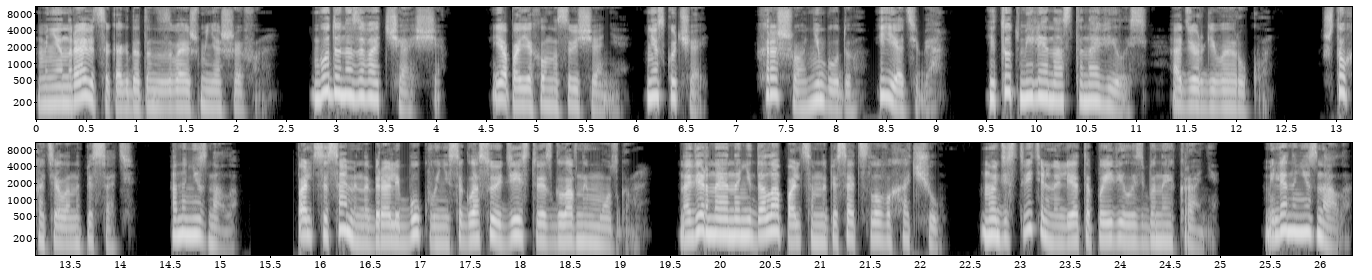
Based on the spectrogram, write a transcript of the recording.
Мне нравится, когда ты называешь меня шефом. Буду называть чаще. Я поехал на совещание. Не скучай. Хорошо, не буду. И я тебя. И тут Милена остановилась, одергивая руку. Что хотела написать? Она не знала. Пальцы сами набирали буквы, не согласуя действия с головным мозгом. Наверное, она не дала пальцам написать слово «хочу». Но действительно ли это появилось бы на экране? Милена не знала.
